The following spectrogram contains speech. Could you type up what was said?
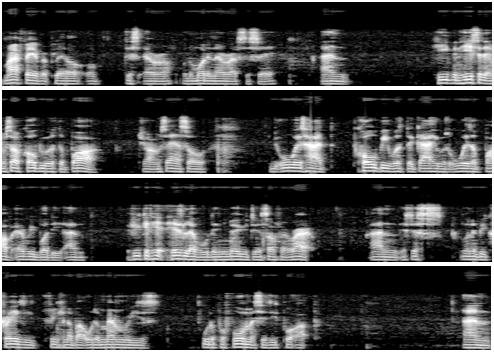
my favorite player of this era, or the modern era, as to say. And he even he said it himself. Kobe was the bar. Do you know what I'm saying? So you always had Kobe was the guy who was always above everybody, and if you could hit his level, then you know you're doing something right. And it's just gonna be crazy thinking about all the memories, all the performances he's put up. and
